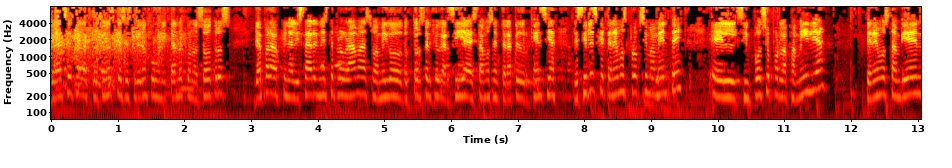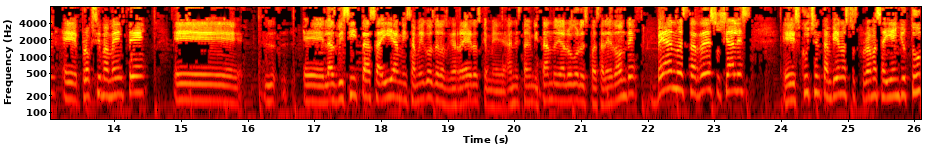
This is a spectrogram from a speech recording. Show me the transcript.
gracias a las personas que se estuvieron comunicando con nosotros. Ya para finalizar en este programa, su amigo doctor Sergio García, estamos en terapia de urgencia. Decirles que tenemos próximamente el simposio por la familia, tenemos también eh, próximamente eh, eh, las visitas ahí a mis amigos de los guerreros que me han estado invitando, ya luego les pasaré dónde. Vean nuestras redes sociales, eh, escuchen también nuestros programas ahí en YouTube,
